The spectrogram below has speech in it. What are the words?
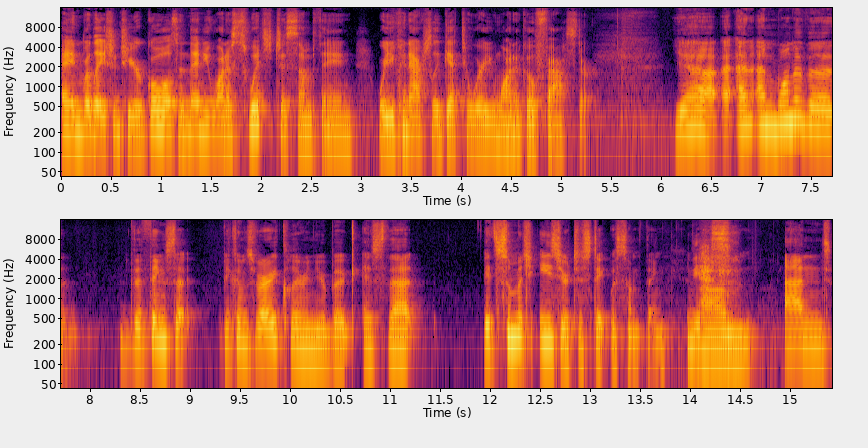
in relation to your goals and then you want to switch to something where you can actually get to where you want to go faster. Yeah and and one of the the things that becomes very clear in your book is that it's so much easier to stick with something. Yes. Um, and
